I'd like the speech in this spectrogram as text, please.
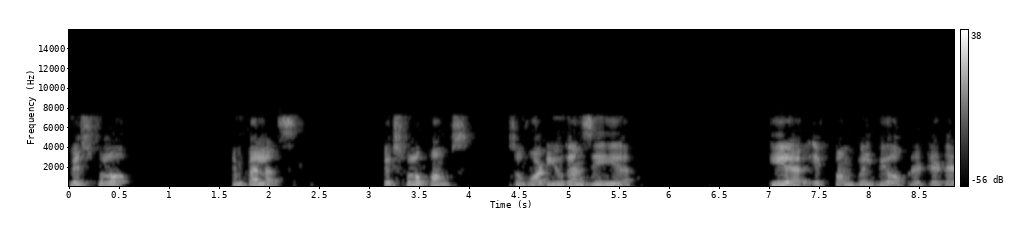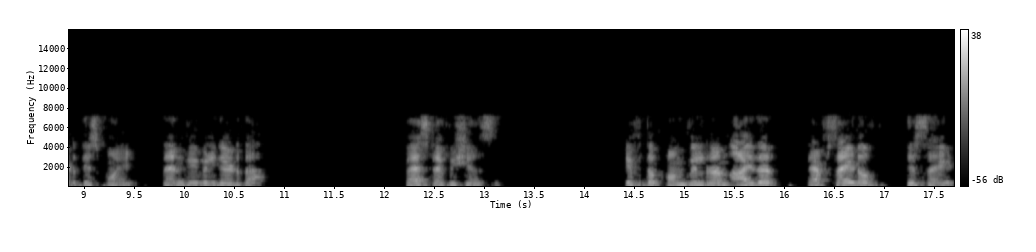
mixed flow impellers mixed flow pumps. So what you can see here here, if pump will be operated at this point, then we will get the best efficiency. If the pump will run either left side of this side,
